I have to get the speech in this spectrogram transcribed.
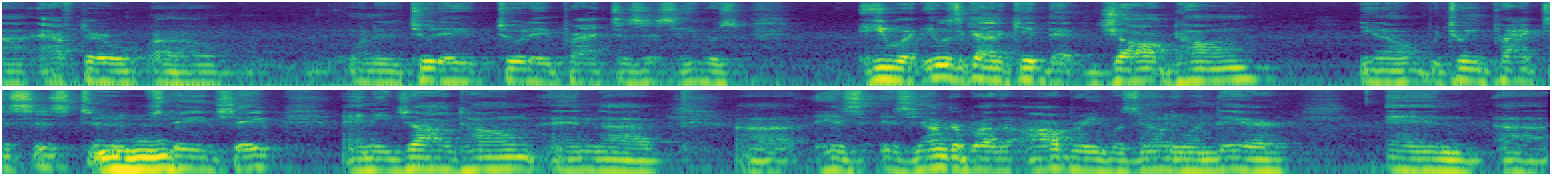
uh, after uh, one of the two day two day practices, he was he would he was the kind of kid that jogged home, you know, between practices to mm-hmm. stay in shape, and he jogged home. And uh, uh his his younger brother Aubrey was the only one there, and uh,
